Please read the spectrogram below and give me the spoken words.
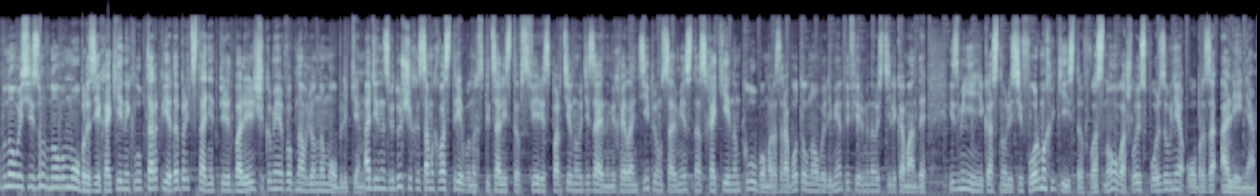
В новый сезон в новом образе хоккейный клуб «Торпеда» предстанет перед болельщиками в обновленном облике. Один из ведущих и самых востребованных специалистов в сфере спортивного дизайна Михаил Антипин совместно с хоккейным клубом разработал новые элементы фирменного стиля команды. Изменения коснулись и формы хоккеистов. В основу вошло использование образа оленя.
